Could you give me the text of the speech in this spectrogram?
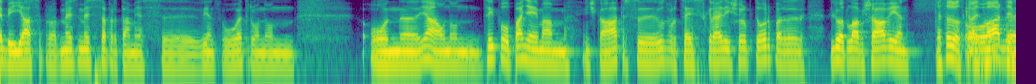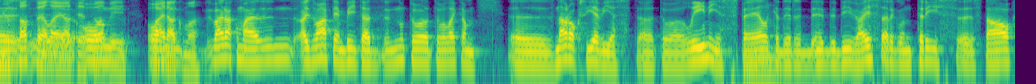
nebija jāsaprot. Mēs, mēs sapratāmies viens par otru. Un, un, un, jā, un, un cipulu paņēmām. Viņš kā ātrs uzbrucējs skraidīja šurp turp ar ļoti labu šāvienu. Es saprotu, kā aiz vārtiem jūs saspēlējāties. Un, Vairākumā. Vairākumā aiz vārtiem bija tāda, nu, to, to laikam, uh, Znaroks ievies tā, to līnijas spēli, mm. kad ir divi aizsargi un trīs stāv.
